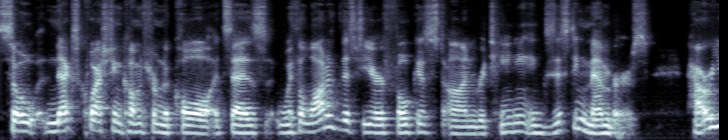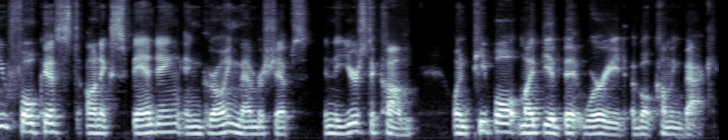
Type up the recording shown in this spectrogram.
So, next question comes from Nicole. It says, with a lot of this year focused on retaining existing members, how are you focused on expanding and growing memberships in the years to come when people might be a bit worried about coming back?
